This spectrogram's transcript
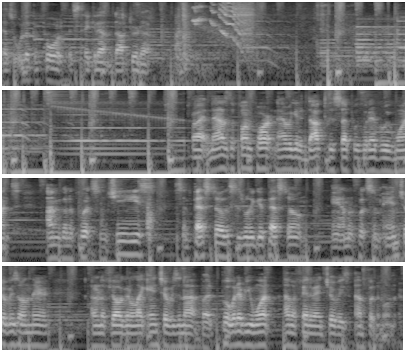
That's what we're looking for. Let's take it out and doctor it up. All right, now's the fun part. Now we get to doctor this up with whatever we want. I'm gonna put some cheese, some pesto. This is really good pesto, and I'm gonna put some anchovies on there. I don't know if y'all are gonna like anchovies or not, but put whatever you want. I'm a fan of anchovies. I'm putting them on there.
